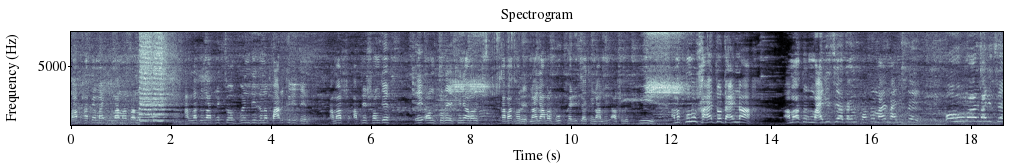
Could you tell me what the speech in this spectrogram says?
মা ফাতেমা ইমাম হাসান। আল্লাহ যেন আপনি চোখ বন্দি যেন পার করে দেন। আমার আপনার সঙ্গে এই অন্তরে এখানে আমার কাবা ঘরে নাহলে আমার বুক ফেরি দেখেন আমি আসলে কি? আমার কোনো সাহায্য দেয় না। আমাকে মারিছে তখন কত মায়ের মারিছে? বহু মায়ের মারিছে।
